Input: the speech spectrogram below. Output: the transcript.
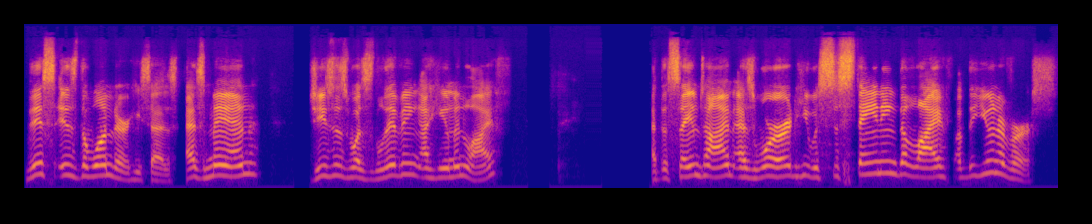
This is the wonder, he says. As man, Jesus was living a human life. At the same time, as word, he was sustaining the life of the universe.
